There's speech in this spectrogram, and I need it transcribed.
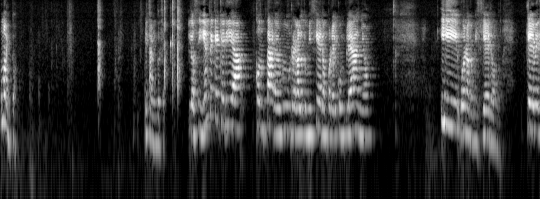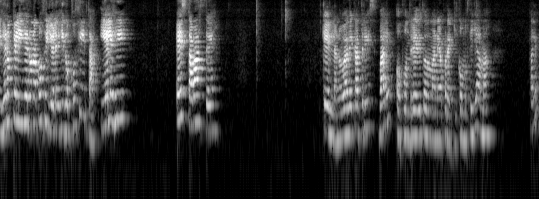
Un momento. Lo siguiente que quería contar es un regalo que me hicieron por el cumpleaños. Y bueno, que me hicieron. Que me dijeron que eligiera una cosa y yo elegí dos cositas. Y elegí esta base, que es la nueva de ¿vale? Os pondré de todas maneras por aquí cómo se llama, ¿vale?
